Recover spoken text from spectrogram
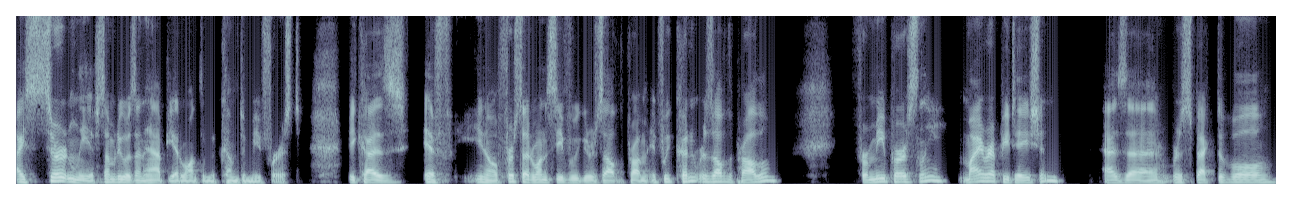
I certainly, if somebody was unhappy, I'd want them to come to me first. Because if, you know, first I'd want to see if we could resolve the problem. If we couldn't resolve the problem, for me personally, my reputation as a respectable,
